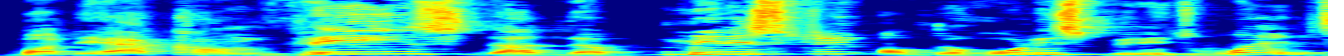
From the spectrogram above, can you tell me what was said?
but they are convinced that the ministry of the Holy Spirit went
